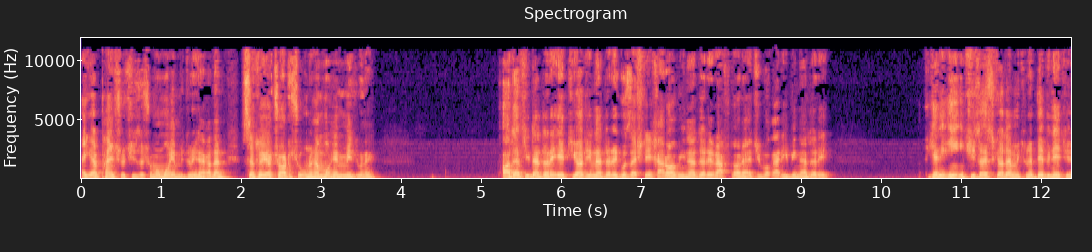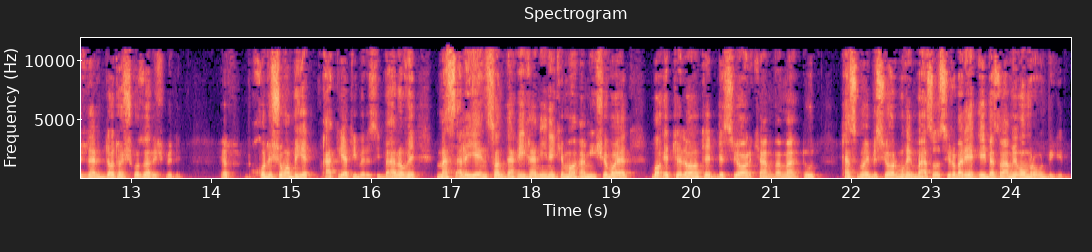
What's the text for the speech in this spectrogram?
اگر پنج تا چیز شما مهم می‌دونید حداقل سه تا یا چهار تا اون هم مهم می‌دونه. عادتی نداره اعتیادی نداره گذشته خرابی نداره رفتار عجیب و غریبی نداره. یعنی این این چیزهاست که آدم می‌تونه ببینه احتیاج داره داداش گزارش بده. یا خود شما به یک قطعیتی برسید. علاوه مسئله انسان دقیقا اینه که ما همیشه باید با اطلاعات بسیار کم و محدود تصمیم بسیار مهم و اساسی رو برای ای بس همه عمرمون بگیریم.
